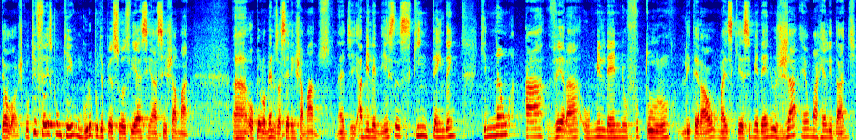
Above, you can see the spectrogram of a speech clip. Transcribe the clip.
teológica, o que fez com que um grupo de pessoas viessem a se chamar uh, ou pelo menos a serem chamados né, de amilenistas, que entendem que não haverá o um milênio futuro literal, mas que esse milênio já é uma realidade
